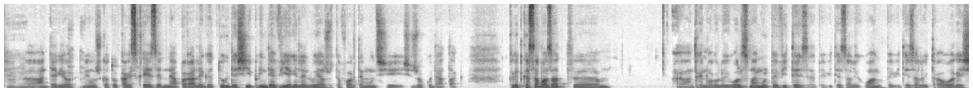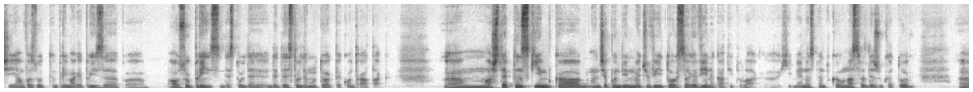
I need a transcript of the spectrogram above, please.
uh-huh. anterior. Nu e un jucător care să creeze neapărat legături, deși prin devierile lui ajută foarte mult și, și jocul de atac. Cred că s-a bazat uh, antrenorul lui Wolves mai mult pe viteză, pe viteza lui Huang, pe viteza lui Traore și am văzut în prima repriză uh, au surprins destul de, de destul de multe ori pe contraatac. Mă aștept în schimb ca începând din meciul viitor să revină ca titular uh, Jimenez pentru că un astfel de jucător uh,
